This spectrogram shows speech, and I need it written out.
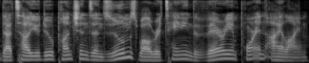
That's how you do punch-ins and zooms while retaining the very important eyeline.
